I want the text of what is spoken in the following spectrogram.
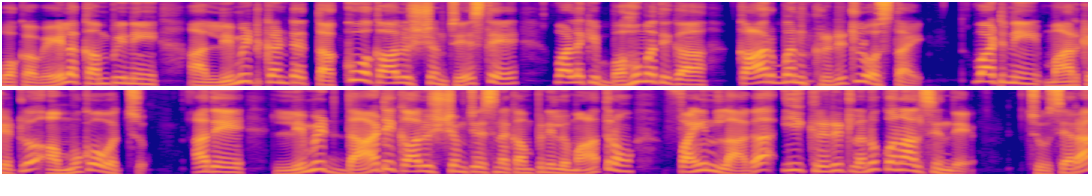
ఒకవేళ కంపెనీ ఆ లిమిట్ కంటే తక్కువ కాలుష్యం చేస్తే వాళ్ళకి బహుమతిగా కార్బన్ క్రెడిట్లు వస్తాయి. వాటిని మార్కెట్లో అమ్ముకోవచ్చు. అదే లిమిట్ దాటి కాలుష్యం చేసిన కంపెనీలు మాత్రం ఫైన్లాగా ఈ క్రెడిట్లను కొనాల్సిందే. చూసారా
